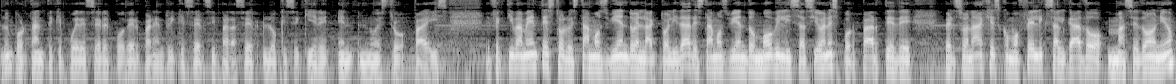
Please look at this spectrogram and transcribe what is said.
lo importante que puede ser el poder para enriquecerse y para hacer lo que se quiere en nuestro país. Efectivamente, esto lo estamos viendo en la actualidad, estamos viendo movilizaciones por parte de personajes como Félix Salgado Macedonio,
